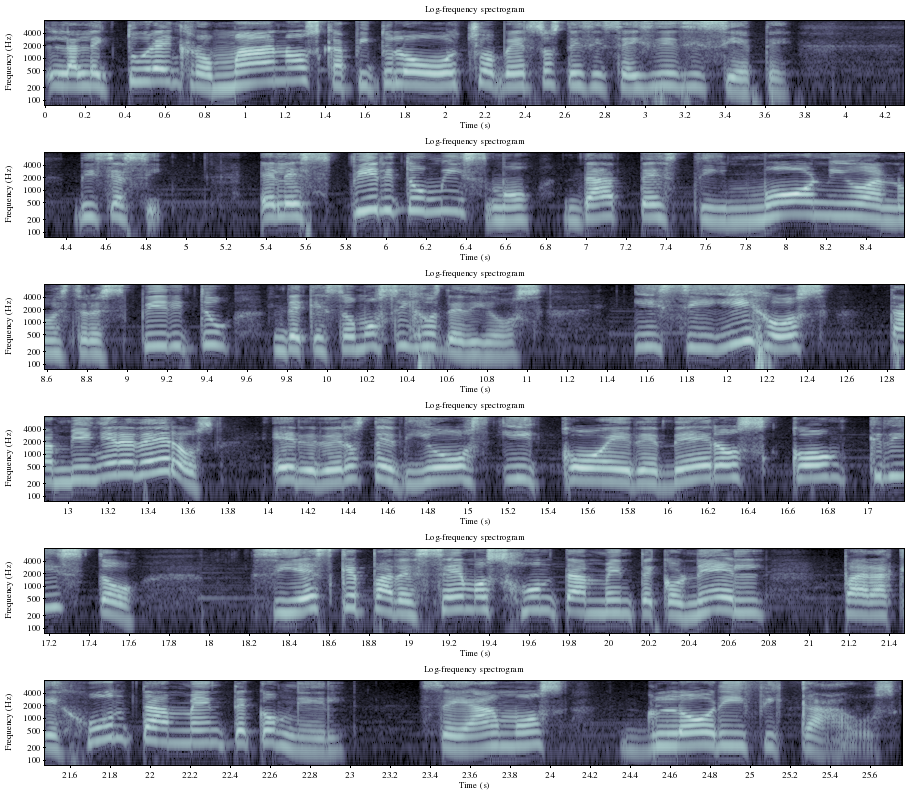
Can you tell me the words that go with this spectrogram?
la lectura en Romanos capítulo 8 versos 16 y 17. Dice así, el Espíritu mismo da testimonio a nuestro espíritu de que somos hijos de Dios. Y si hijos, también herederos herederos de Dios y coherederos con Cristo, si es que padecemos juntamente con Él, para que juntamente con Él seamos glorificados.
